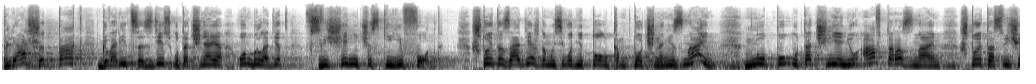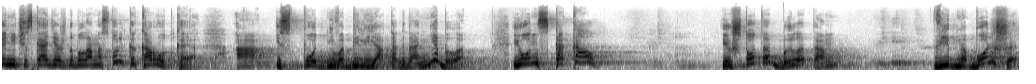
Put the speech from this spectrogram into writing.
Пляшет так, говорится здесь, уточняя, он был одет в священнический ефод. Что это за одежда, мы сегодня толком точно не знаем, но по уточнению автора знаем, что эта священническая одежда была настолько короткая, а исподнего белья тогда не было, и он скакал, и что-то было там видно больше,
